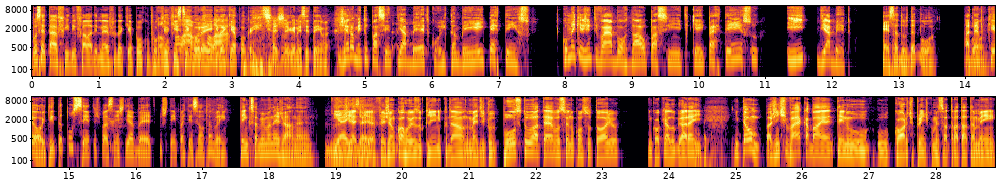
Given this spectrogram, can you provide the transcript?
Você tá afim de falar de nefro daqui a pouco, um pouquinho Vamos aqui? falar, Segura aí vamos que falar. daqui a pouco a gente já chega nesse tema. geralmente o paciente diabético, ele também é hipertenso. Como é que a gente vai abordar o paciente que é hipertenso e diabético? Essa dúvida é boa. Até Boa. porque, ó, 80% dos pacientes diabéticos têm hipertensão também. Tem que saber manejar, né? Do E aí, dia a Zé? dia. Feijão com arroz do clínico, da, do médico do posto, até você no consultório, em qualquer lugar aí. Então, a gente vai acabar eh, tendo o, o corte pra gente começar a tratar também,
